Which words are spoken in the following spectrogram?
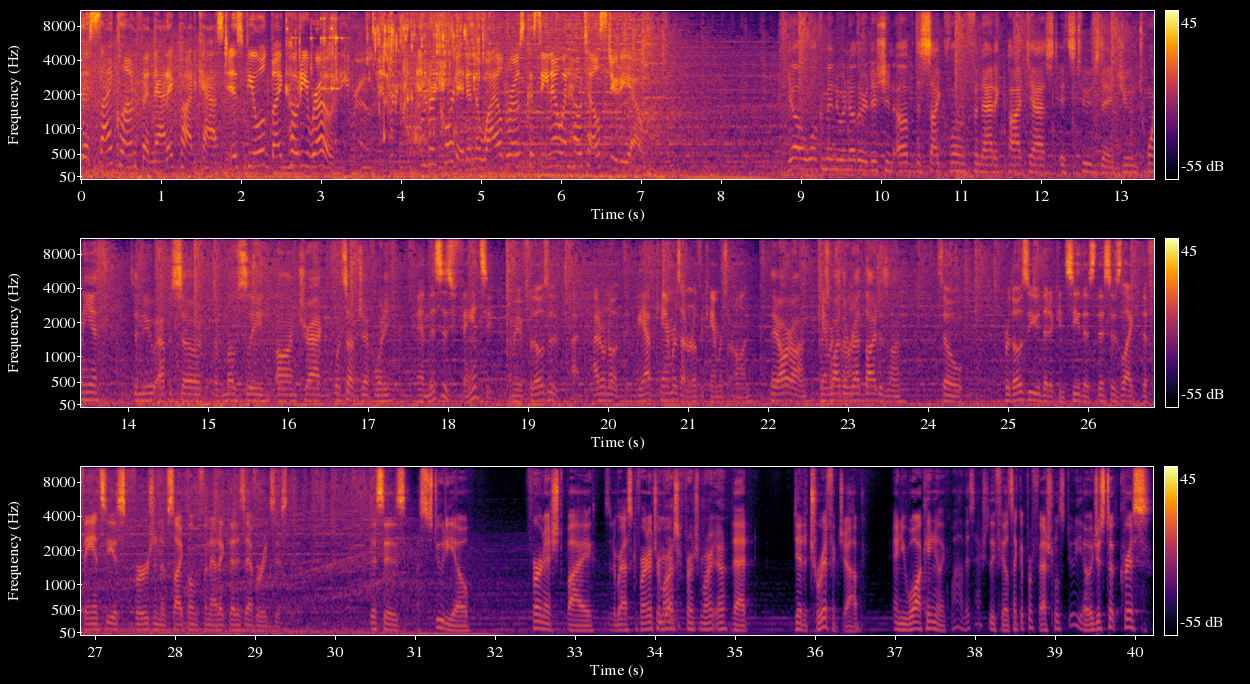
The Cyclone Fanatic podcast is fueled by Cody Road and recorded in the Wild Rose Casino and Hotel Studio. Yo, welcome into another edition of the Cyclone Fanatic podcast. It's Tuesday, June 20th. It's a new episode of Mostly on Track. What's up, Jeff Woody? Man, this is fancy. I mean, for those of I, I don't know, we have cameras. I don't know if the cameras are on. They are on. That's Cameras why the are on. red light is on. So, for those of you that can see this, this is like the fanciest version of Cyclone Fanatic that has ever existed. This is a studio furnished by is it Nebraska Furniture Mart Nebraska Furniture Mart, yeah. that did a terrific job. And you walk in, you're like, wow, this actually feels like a professional studio. It just took Chris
